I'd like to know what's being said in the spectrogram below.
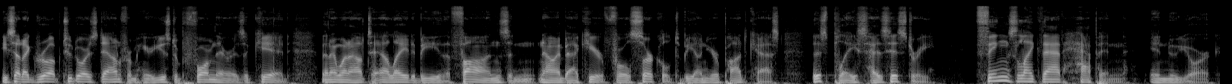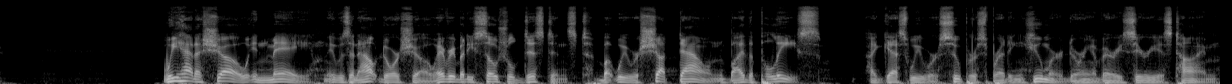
He said, I grew up two doors down from here, used to perform there as a kid. Then I went out to LA to be the Fonz, and now I'm back here, full circle, to be on your podcast. This place has history. Things like that happen in New York. We had a show in May. It was an outdoor show. Everybody social distanced, but we were shut down by the police. I guess we were super spreading humor during a very serious time.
